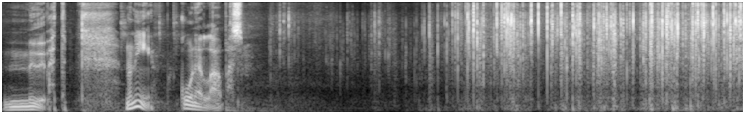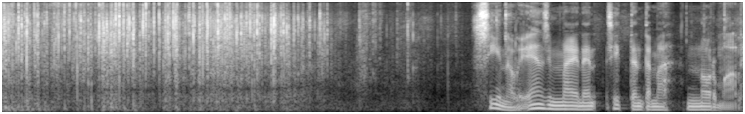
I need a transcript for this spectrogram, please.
myyvät. No niin, kuunnellaanpas. Siinä oli ensimmäinen, sitten tämä normaali.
